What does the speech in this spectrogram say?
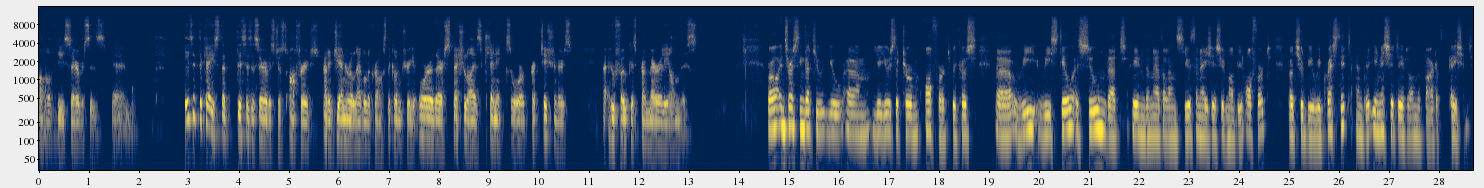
of these services, um, is it the case that this is a service just offered at a general level across the country, or are there specialized clinics or practitioners uh, who focus primarily on this? Well, interesting that you you um, you use the term offered because uh, we we still assume that in the Netherlands euthanasia should not be offered, but should be requested, and the initiative on the part of the patient.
